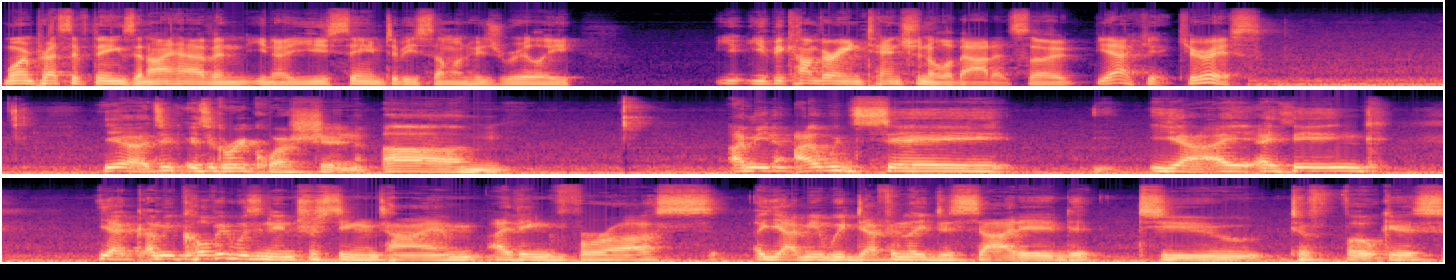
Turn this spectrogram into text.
more impressive things than I have. And, you know, you seem to be someone who's really you, you've become very intentional about it. So yeah, cu- curious. Yeah, it's a, it's a great question. Um, I mean, I would say, yeah, I, I think, yeah, I mean, COVID was an interesting time. I think for us, yeah, I mean, we definitely decided to to focus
